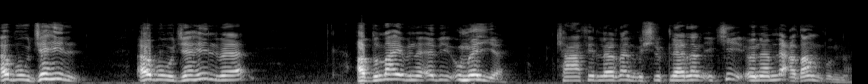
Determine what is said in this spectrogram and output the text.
Ebu Cehil, Ebu Cehil ve Abdullah İbni Ebi Umeyye kafirlerden, müşriklerden iki önemli adam bunlar.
